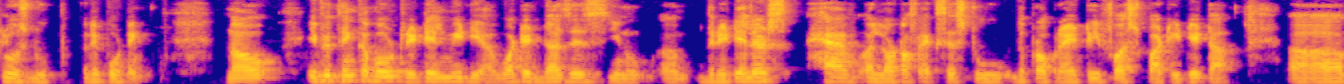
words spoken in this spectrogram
closed loop reporting. Now, if you think about retail media, what it does is, you know, um, the retailers have a lot of access to the proprietary first party data. Uh,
